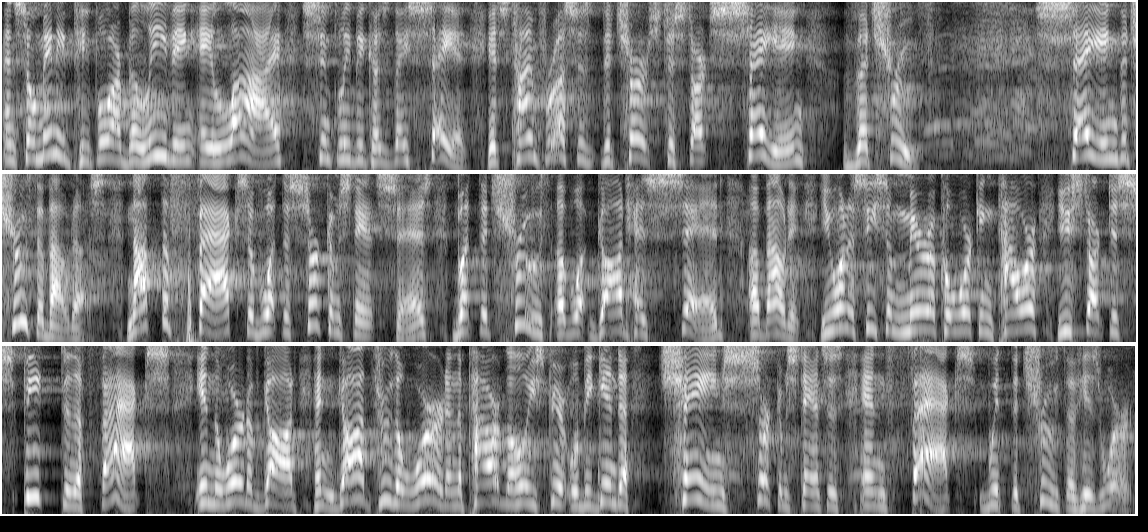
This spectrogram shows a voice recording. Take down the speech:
And so many people are believing a lie simply because they say it. It's time for us as the church to start saying the truth saying the truth about us. Not the facts of what the circumstance says, but the truth of what God has said about it. You want to see some miracle working power? You start to speak to the facts in the Word of God, and God, through the Word and the power of the Holy Spirit, will begin to change circumstances and facts with the truth of His Word.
